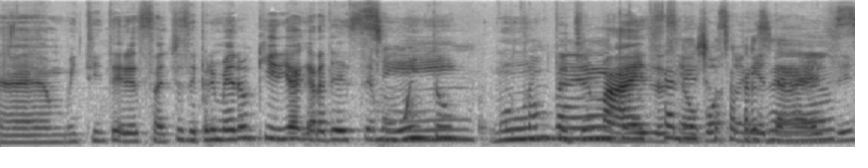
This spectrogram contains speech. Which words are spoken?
É muito interessante. Assim, primeiro eu queria agradecer Sim, muito, muito também, demais assim, a oportunidade.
